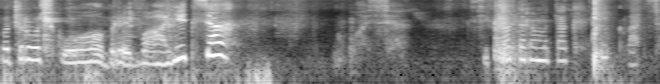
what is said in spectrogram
потрошку обривається. Ось. Сікаторами так і клац.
